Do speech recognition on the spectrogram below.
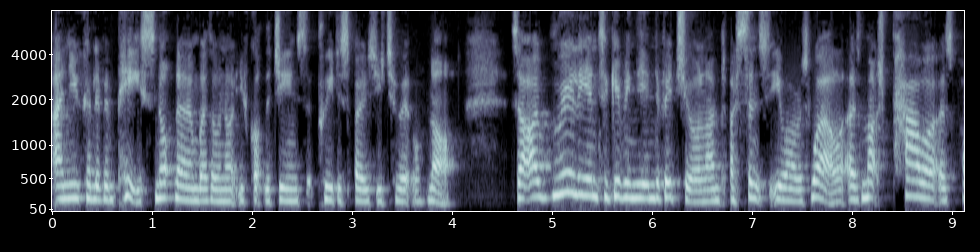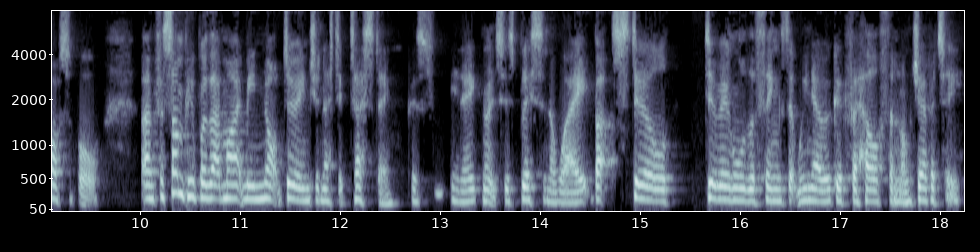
And you can live in peace, not knowing whether or not you've got the genes that predispose you to it or not. So I'm really into giving the individual, and I sense that you are as well, as much power as possible and for some people, that might mean not doing genetic testing because, you know, ignorance is bliss in a way, but still doing all the things that we know are good for health and longevity.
